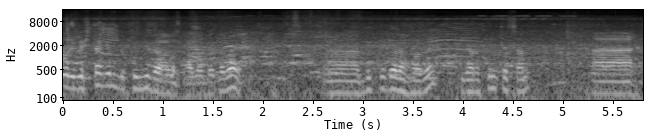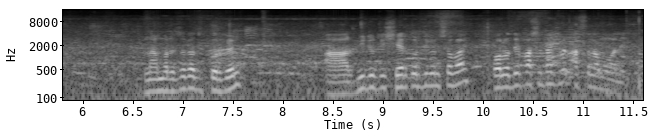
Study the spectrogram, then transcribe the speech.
পরিবেশটা কিন্তু খুবই ভালো ভালো দেখতে পাই বিক্রি করা হবে, যারা কিনতে চান নাম্বারে যোগাযোগ করবেন। আর ভিডিওটি শেয়ার করে দেবেন সবাই। ফলো দিয়ে পাশে থাকবেন। আসসালামু আলাইকুম।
